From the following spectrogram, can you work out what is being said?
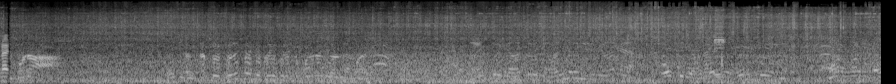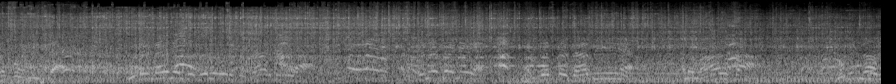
நட்- போனா நம்ம புதுப்பட்டி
